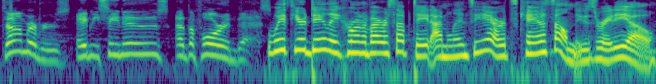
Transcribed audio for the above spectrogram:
Tom Rivers, ABC News at the Foreign Desk. With your daily coronavirus update, I'm Lindsay Aerts, KSL News Radio.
